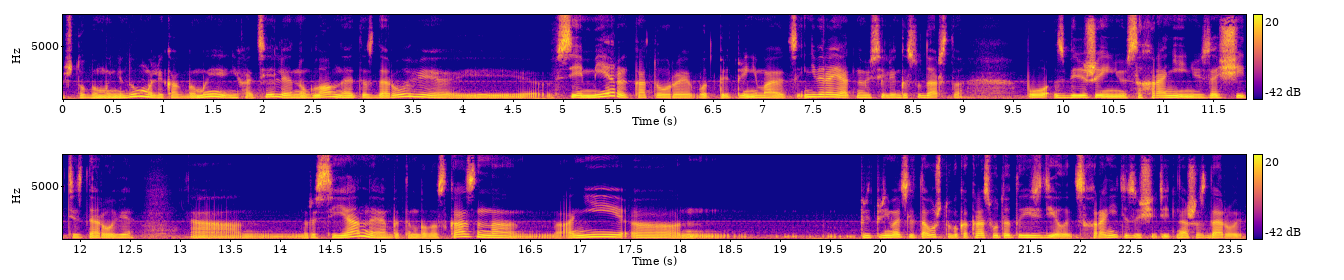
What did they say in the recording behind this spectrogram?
Что бы мы ни думали, как бы мы не хотели, но главное – это здоровье. И все меры, которые вот предпринимаются, и невероятные усилия государства по сбережению, сохранению и защите здоровья а, россиян, и об этом было сказано, они предпринимать для того, чтобы как раз вот это и сделать, сохранить и защитить наше здоровье.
